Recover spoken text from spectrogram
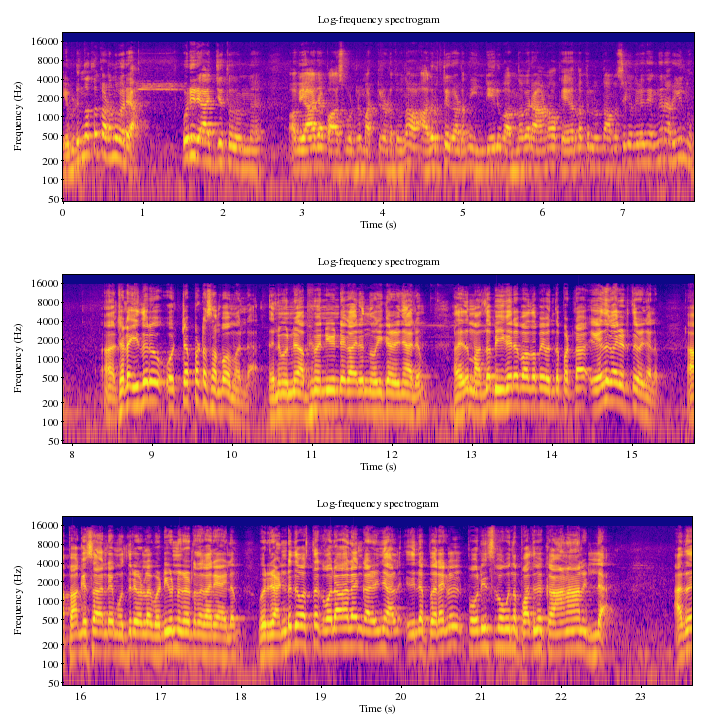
എവിടുന്നൊക്കെ കടന്നു വരാം? ഒരു രാജ്യത്ത് നിന്ന് വ്യാജ പാസ്പോർട്ടിൽ മറ്റൊരിടത്ത് നിന്ന് അതിർത്തി കടന്ന് ഇന്ത്യയിൽ വന്നവരാണോ? കേരളത്തിൽ നിന്ന് താമസിക്കുന്നില്ലെന്ന് എങ്ങനെ അറിയുന്നു? ചേട്ടാ ഇതൊരു ഒറ്റപ്പെട്ട സംഭവമല്ല. അതിന് മുന്നേ അഭിമന്യുവിന്റെ കാര്യം നോക്കിക്കഴിഞ്ഞാലും അതായത് മതഭീകരവാദവുമായി ബന്ധപ്പെട്ട ഏത് കാര്യം എടുത്തു കഴിഞ്ഞാലും ആ പാകിസ്ഥാന്റെ മുദ്രയുള്ള വെടിയുണ്ണ് കേട്ടത് കാര്യമായാലും ഒരു രണ്ട് ദിവസത്തെ കോലാഹലം കഴിഞ്ഞാൽ ഇതിന്റെ പിറകിൽ പോലീസ് പോകുന്ന പതിവ് കാണാനില്ല. അത്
